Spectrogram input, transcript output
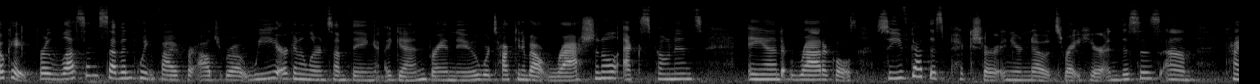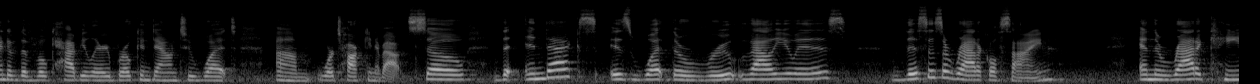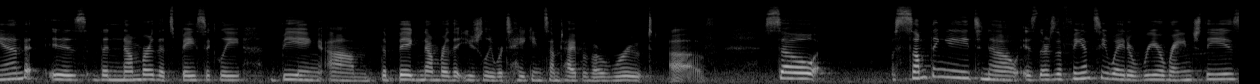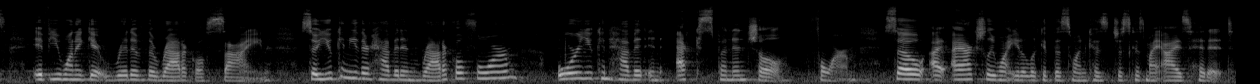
Okay, for lesson 7.5 for algebra, we are going to learn something again, brand new. We're talking about rational exponents and radicals. So you've got this picture in your notes right here, and this is um, kind of the vocabulary broken down to what um, we're talking about. So the index is what the root value is. This is a radical sign and the radicand is the number that's basically being um, the big number that usually we're taking some type of a root of. So something you need to know is there's a fancy way to rearrange these if you want to get rid of the radical sign. So you can either have it in radical form or you can have it in exponential form. So I, I actually want you to look at this one because just because my eyes hit it.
